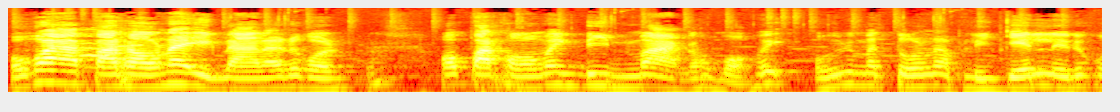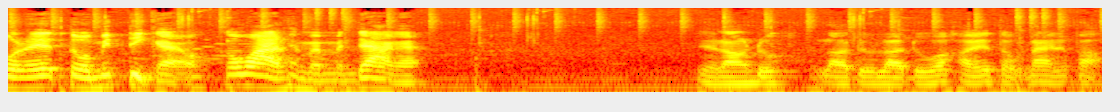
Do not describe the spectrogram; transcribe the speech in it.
ผมว่าปลาทองน่าอีกนานนะทุกคน เพราะปลาทองแม่งดินมากอะผมบอก เฮ้ยโอ้ยมันตัวระดับรีเจนเลยทุกคนไอ้ตัวมิติกอะก็ว่าทำไมมันยากอะเดี๋ยวลองดู รอดู รอดูว่าเขาจะตกได้หรือเปล่า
